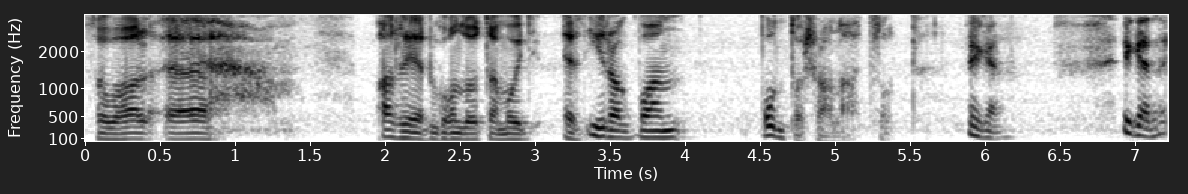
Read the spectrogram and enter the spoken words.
Szóval azért gondoltam, hogy ez Irakban pontosan látszott. Igen. Igen,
